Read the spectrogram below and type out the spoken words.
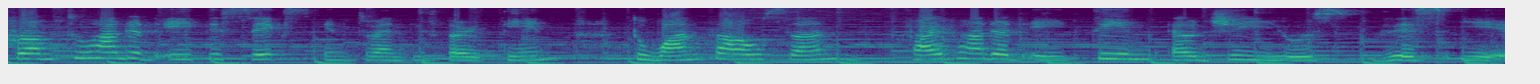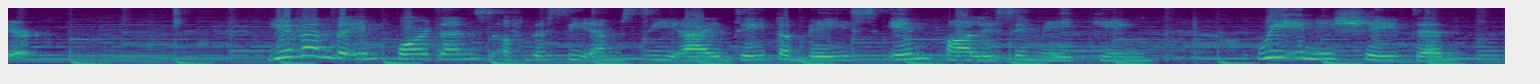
from 286 in 2013 to 1,518 LGUs this year. Given the importance of the CMCI database in policymaking, we initiated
